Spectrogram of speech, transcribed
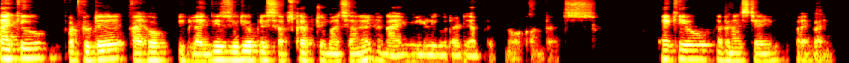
Thank you for today. I hope you like this video. Please subscribe to my channel and I will regularly update more contents. Thank you. Have a nice day. Bye bye.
